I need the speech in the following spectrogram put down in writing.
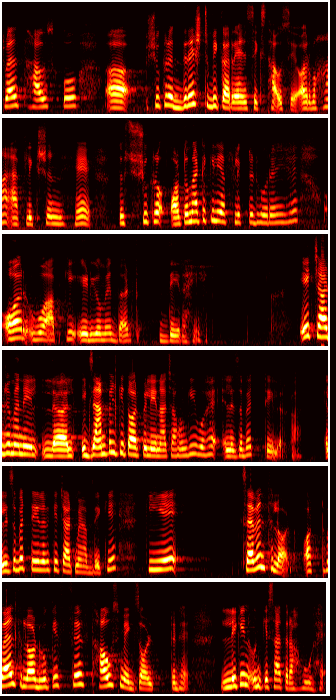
ट्वेल्थ हाउस को शुक्र दृष्ट भी कर रहे हैं सिक्स हाउस से और वहाँ एफ्लिक्शन है तो शुक्र ऑटोमेटिकली एफ्लिक्टेड हो रहे हैं और वो आपकी एडियो में दर्द दे रहे हैं। एक चार्ट जो मैंने एग्ज़ाम्पल के तौर पे लेना चाहूँगी, वो है एलिजाबेथ टेलर का। एलिजाबेथ टेलर के चार्ट में आप देखिए कि ये सेवेंथ लॉर्ड और ट्वेल्थ लॉर्ड होके फिफ्थ हाउस में एग्जॉल्टेड है। लेकिन उनके साथ राहु है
